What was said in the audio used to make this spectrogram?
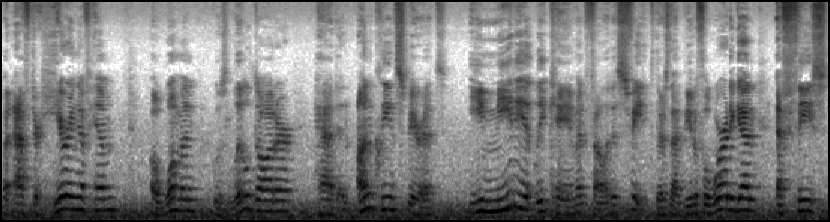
But after hearing of him, a woman whose little daughter had an unclean spirit immediately came and fell at his feet. There's that beautiful word again, ephes.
